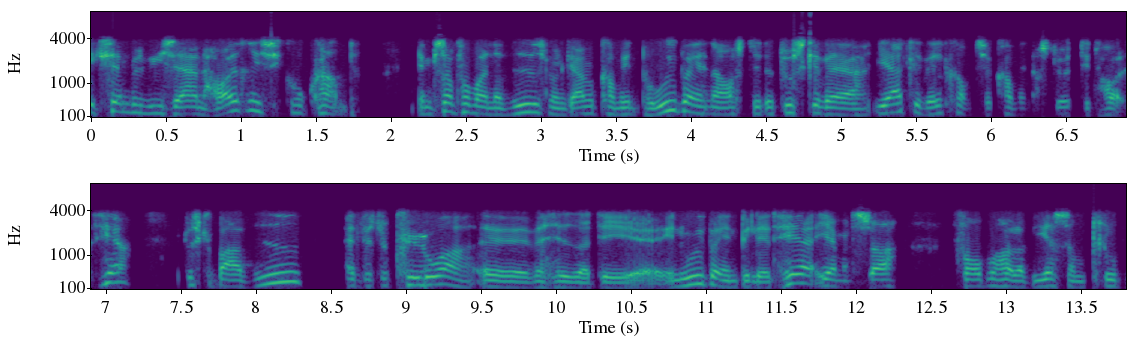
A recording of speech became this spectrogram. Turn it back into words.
eksempelvis er en højrisikokamp, jamen så får man at vide, hvis man gerne vil komme ind på udbaneafsnit, at du skal være hjertelig velkommen til at komme ind og støtte dit hold her. Du skal bare vide, at hvis du køber øh, hvad hedder det, en udbanebillet her, jamen så forbeholder vi os som klub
